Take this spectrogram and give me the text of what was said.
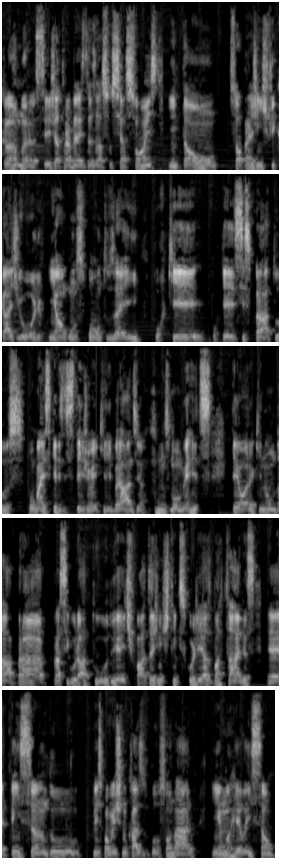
Câmara, seja através das associações. Então, só para a gente ficar de olho em alguns pontos aí, porque, porque esses pratos, por mais que eles estejam equilibrados em alguns momentos, tem hora que não dá para segurar tudo, e aí de fato a gente tem que escolher as batalhas é, pensando, principalmente no caso do Bolsonaro, em uma reeleição.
